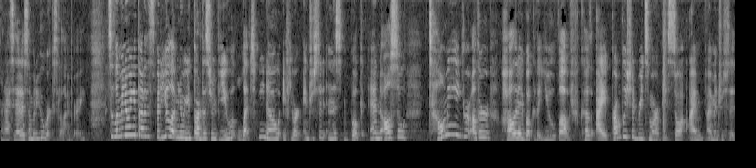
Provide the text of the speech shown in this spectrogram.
and I say that as somebody who works at a library. So let me know what you thought of this video. Let me know what you thought of this review. Let me know if you are interested in this book and also tell me your other holiday book that you love because I probably should read some more of these. So I'm, I'm interested.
